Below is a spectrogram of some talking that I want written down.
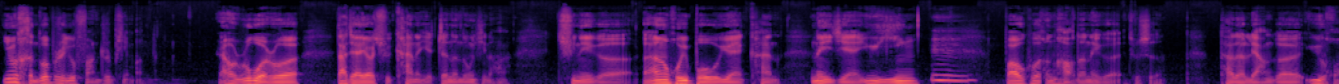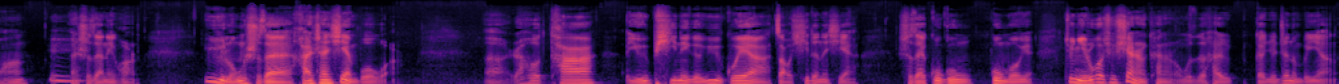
因为很多不是有仿制品嘛，然后如果说大家要去看那些真的东西的话，去那个安徽博物院看那件玉鹰，嗯。包括很好的那个就是它的两个玉皇，嗯。呃是在那块儿，玉龙是在含山县博物馆，啊、然后它有一批那个玉龟啊，早期的那些啊是在故宫故宫博物院。就你如果去现场看的时候，我还感觉真的不一样的，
